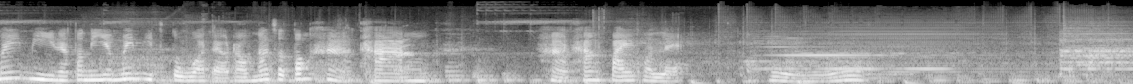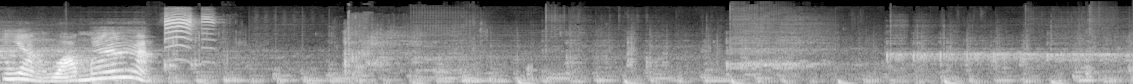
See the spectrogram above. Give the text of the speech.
ไม่มีนะ ตอนนี้ยังไม่มีตัวแต่เราน่าจะต้องหาทาง หาทางไปก่อนแหละ โอ้โหอย่างว้ามาก ไป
